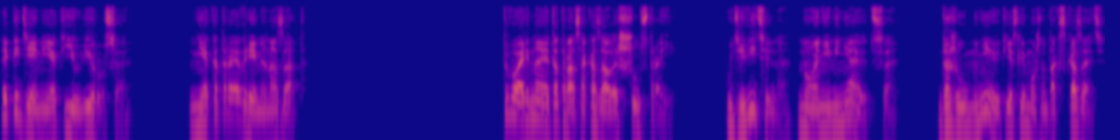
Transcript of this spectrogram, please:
Эпидемия Q-вируса. Некоторое время назад. Тварь на этот раз оказалась шустрой. Удивительно, но они меняются. Даже умнеют, если можно так сказать.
